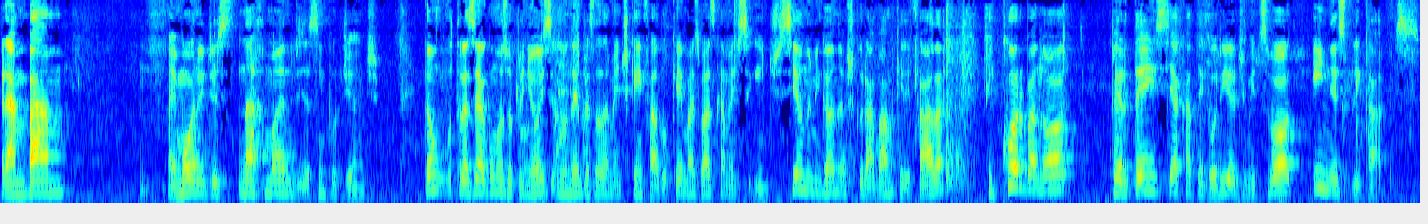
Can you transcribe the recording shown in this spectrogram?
Rambam, Maimonides, Nachmanides e assim por diante. Então, vou trazer algumas opiniões, eu não lembro exatamente quem fala o quê, mas basicamente é o seguinte. Se eu não me engano, acho que o Rabam que ele fala que Korbanot pertence à categoria de mitzvot inexplicáveis,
